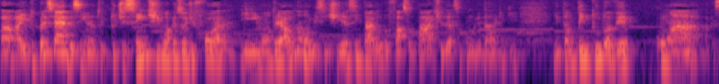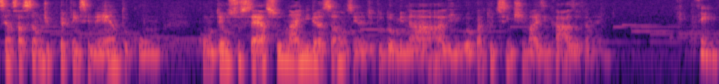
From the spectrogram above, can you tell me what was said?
Uh, aí tu percebe, assim, né? Tu, tu, te sente uma pessoa de fora. E em Montreal, não, eu me sentia assim, tá, eu faço parte dessa comunidade aqui. Então tem tudo a ver com a sensação de pertencimento, com, com o teu sucesso na imigração, assim, né? De tu dominar a língua para tu te sentir mais em casa também. Sim,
